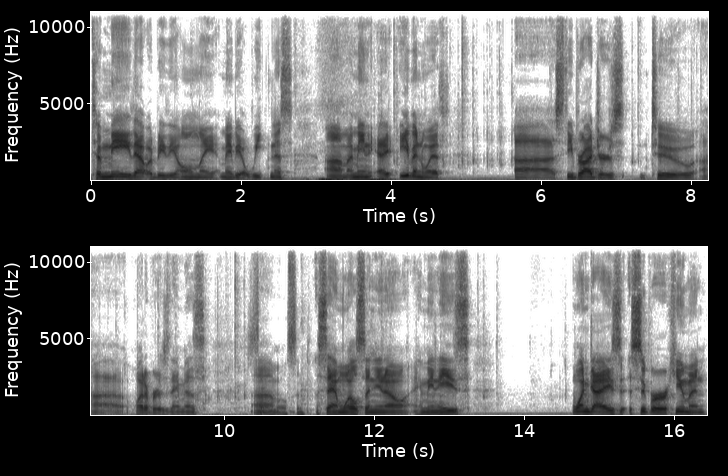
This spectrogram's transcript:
to me that would be the only maybe a weakness. Um, I mean, uh, even with uh, Steve Rogers to uh, whatever his name is, Sam Um, Wilson. Sam Wilson. You know, I mean, he's one guy's superhuman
